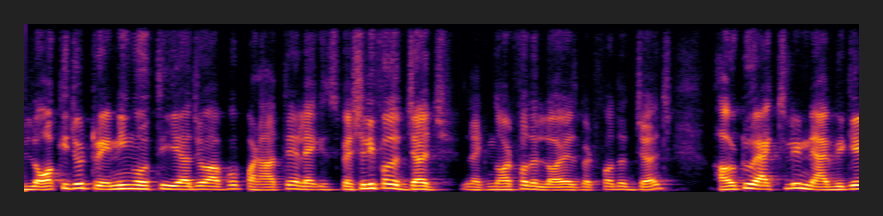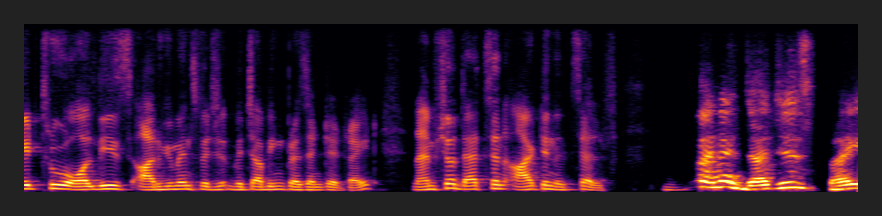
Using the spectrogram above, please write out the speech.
लॉ की जो ट्रेनिंग होती है जो आपको पढ़ाते हैं लाइक स्पेशली फॉर द जज लाइक नॉट फॉर द लॉयर्स बट फॉर द जज हाउ टू एक्चुअली नेविगेट थ्रू ऑल दीज आर्ग्यूमेंट्स विच आर बीइंग प्रेजेंटेड राइट एंड आई एम श्योर दैट्स एन आर्ट इन इटसेल्फ मैंने जजेस भाई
